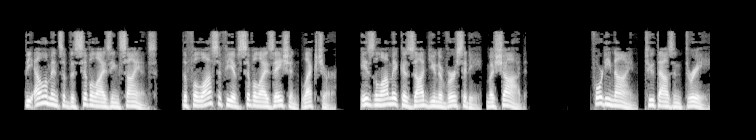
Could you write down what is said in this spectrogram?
The Elements of the Civilizing Science. The Philosophy of Civilization lecture. Islamic Azad University, Mashhad 49, 2003.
